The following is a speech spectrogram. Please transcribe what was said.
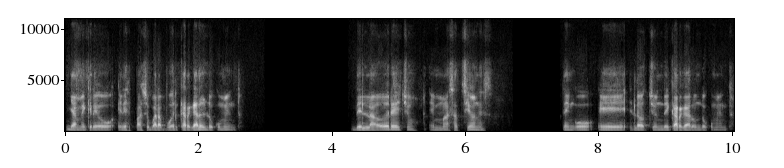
ya me creó el espacio para poder cargar el documento. Del lado derecho, en más acciones, tengo eh, la opción de cargar un documento.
